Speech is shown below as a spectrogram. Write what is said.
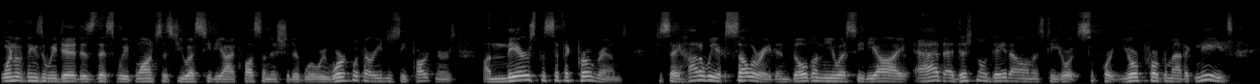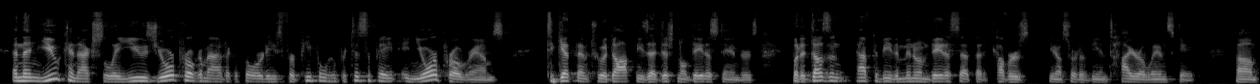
one of the things that we did is this, we've launched this US CDI Plus initiative where we work with our agency partners on their specific programs to say, how do we accelerate and build on the US CDI, add additional data elements to your, support your programmatic needs, and then you can actually use your programmatic authorities for people who participate in your programs to get them to adopt these additional data standards. But it doesn't have to be the minimum data set that covers, you know, sort of the entire landscape. Um,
